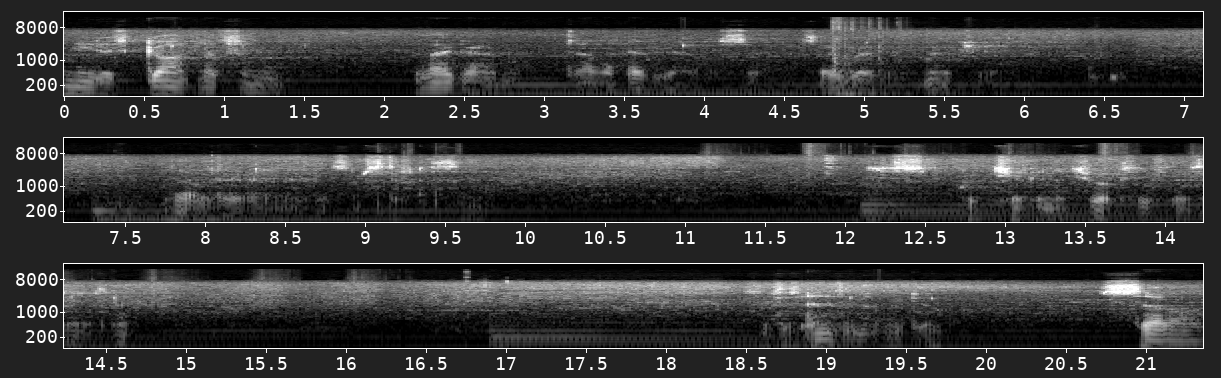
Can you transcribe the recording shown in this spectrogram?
we need is gauntlets and leg armor to have a heavy armor so, so regular military. That'll do it. Got some stuff to see. Just quick check in the truck, see if there's anything. See if there's anything that we can sell on.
